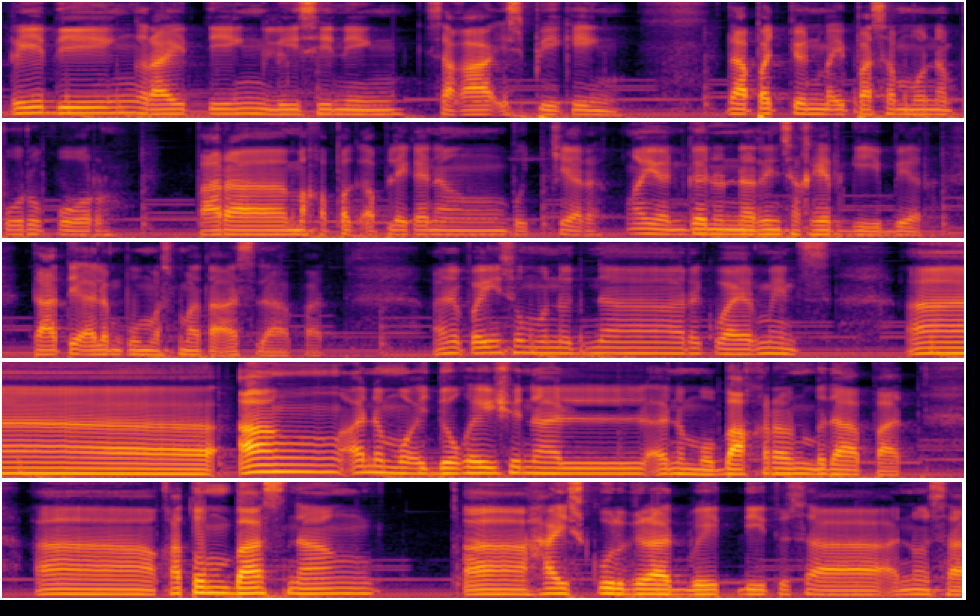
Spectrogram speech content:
reading, writing, listening saka speaking. Dapat yun maipasa mo ng puro 4 para makapag-apply ka ng butcher. Ngayon, ganun na rin sa caregiver. Dati alam ko mas mataas dapat. Ano pa yung sumunod na requirements? Ah, ang ano mo educational ano mo background mo dapat ah, katumbas ng ah, high school graduate dito sa ano sa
